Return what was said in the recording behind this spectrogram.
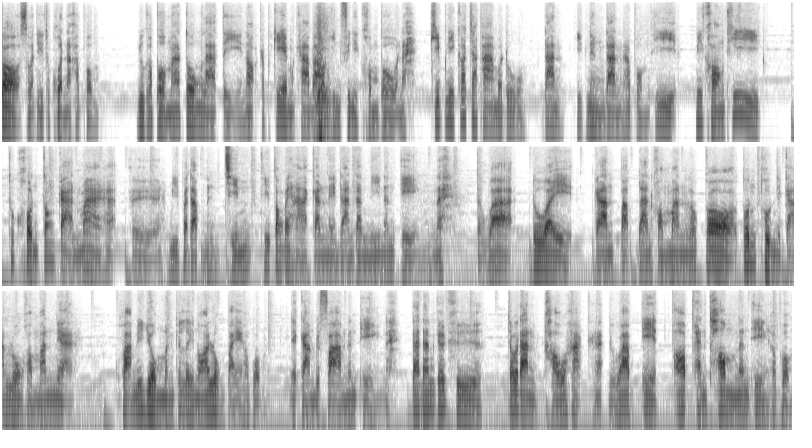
ก็สวัสดีทุกคนนะครับผม อยู่กับผมมาตรงลาตีเนาะกับเกมคาบาวอินฟินิตคอมโบนะ คลิปนี้ก็จะพามาดูดันอีกหนึ่งดันนะครับผมที่มีของที่ทุกคนต้องการมากฮะเออมีประดับหนึ่งชิ้นที่ต้องไปหากันในดันดันนี้นั่นเองนะ แต่ว่าด้วยการปรับดันของมันแล้วก็ต้นทุนในการลงของมันเนี่ย ความนิยมมันก็เลยน้อยลงไปครับผมในการไปฟาร์มนั่นเองนะดันนั้นก็คือ เจ้าดันเขาหักฮะหรือว่า Age of Phantom นั่นเองครับผม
